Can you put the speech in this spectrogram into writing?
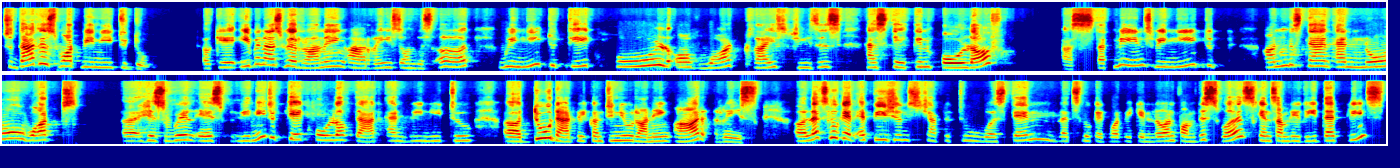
So that is what we need to do. Okay, even as we're running our race on this earth, we need to take hold of what Christ Jesus has taken hold of us. That means we need to understand and know what uh, his will is we need to take hold of that and we need to uh, do that. We continue running our race. Uh, let's look at ephesians chapter 2 verse 10 let's look at what we can learn from this verse. Can somebody read that please?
